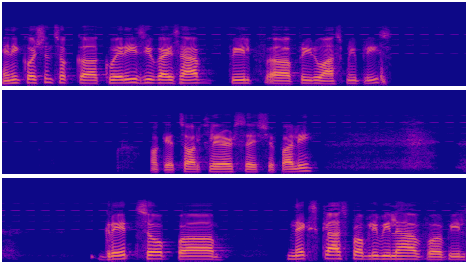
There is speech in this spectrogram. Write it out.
Any questions or uh, queries you guys have, feel uh, free to ask me, please. Okay, it's all clear, says Shefali. Great. So, uh, next class probably we'll have uh, we'll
